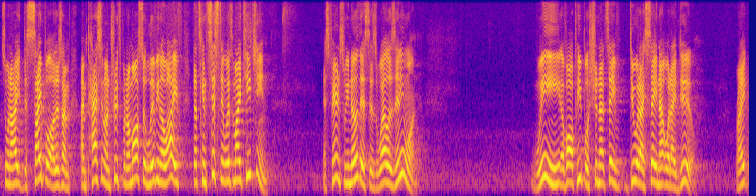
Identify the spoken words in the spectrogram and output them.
so when I disciple others, I'm, I'm passing on truth, but I'm also living a life that's consistent with my teaching. As parents, we know this as well as anyone. We, of all people, should not say, do what I say, not what I do. Right?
